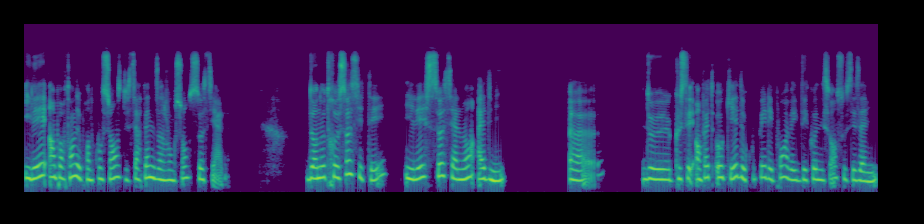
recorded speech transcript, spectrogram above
il est important de prendre conscience de certaines injonctions sociales. Dans notre société, il est socialement admis euh, que c'est en fait OK de couper les ponts avec des connaissances ou ses amis.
